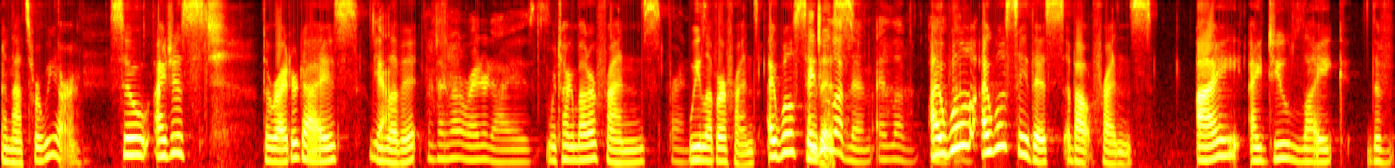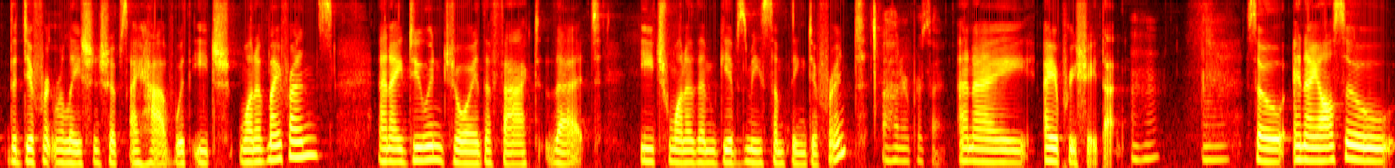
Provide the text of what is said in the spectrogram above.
And that's where we are. So I just the ride or dies. yeah. We love it. We're talking about ride or dies. We're talking about our friends. Friends. We love our friends. I will say this. I do love them. I love I will them. I will say this about friends. I I do like the the different relationships I have with each one of my friends and I do enjoy the fact that each one of them gives me something different. A hundred percent. and I I appreciate that. Mm-hmm. Mm-hmm. So, and I also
